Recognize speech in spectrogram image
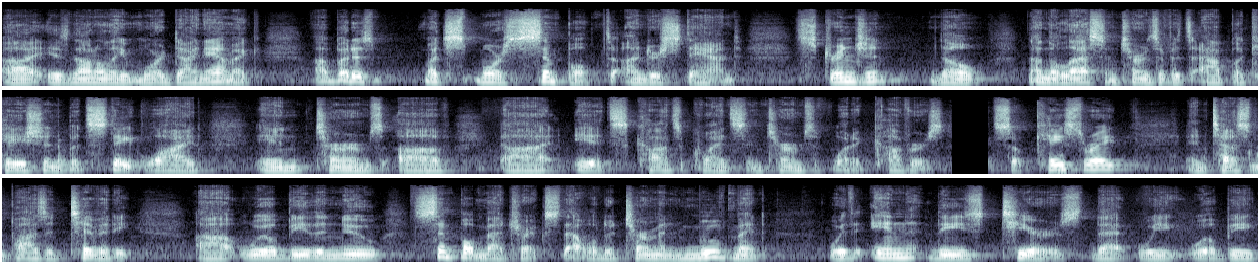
uh, is not only more dynamic, uh, but is much more simple to understand. Stringent, no, nonetheless, in terms of its application, but statewide in terms of uh, its consequence, in terms of what it covers. So, case rate and test positivity uh, will be the new simple metrics that will determine movement within these tiers that we will be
